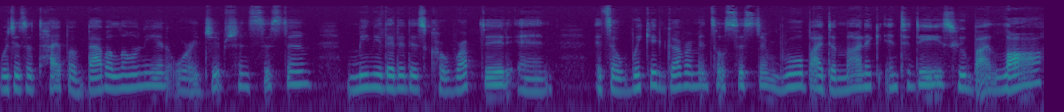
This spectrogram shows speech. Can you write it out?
which is a type of Babylonian or Egyptian system, meaning that it is corrupted and it's a wicked governmental system ruled by demonic entities who, by law,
